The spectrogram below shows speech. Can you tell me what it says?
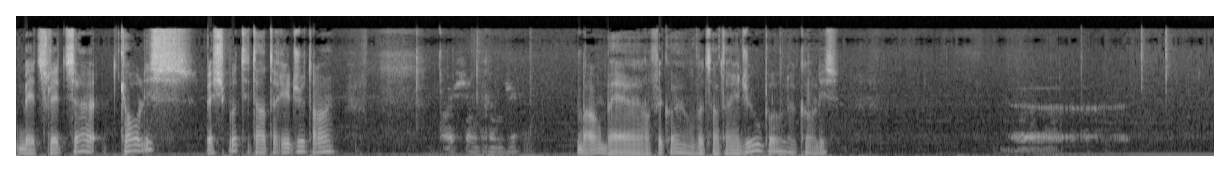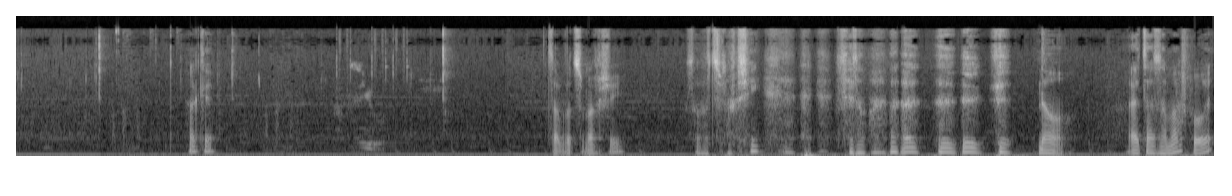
ben, tu l'as dit ça? Carlis? Ben, je sais pas, t'étais en jeu tout à l'heure. Ouais, je suis en terrain de jeu. Bon, ben, on fait quoi? On va-tu en terrain de jeu ou pas, là, Carlis? Euh... Ok. Ça va-tu marcher? Ça va-tu marcher? Fais non. non. Attends, ça marche pour vrai?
